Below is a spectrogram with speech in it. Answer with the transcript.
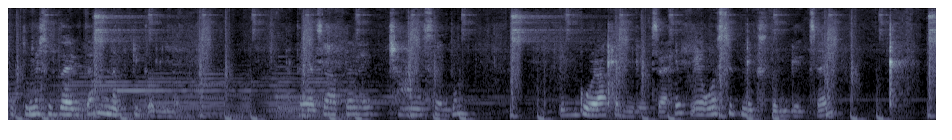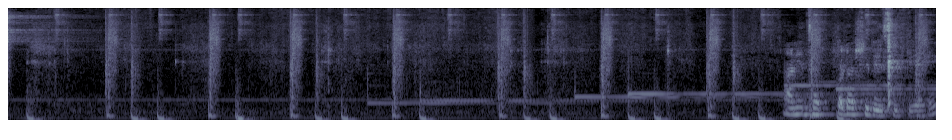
तर तुम्ही सुद्धा एकदम नक्की करून बघा. आता याचा आपल्याला एक छान असं एकदम एक गोळा करून घ्यायचा आहे. व्यवस्थित मिक्स करून घ्यायचा आहे. आणि झटपट अशी रेसिपी आहे.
